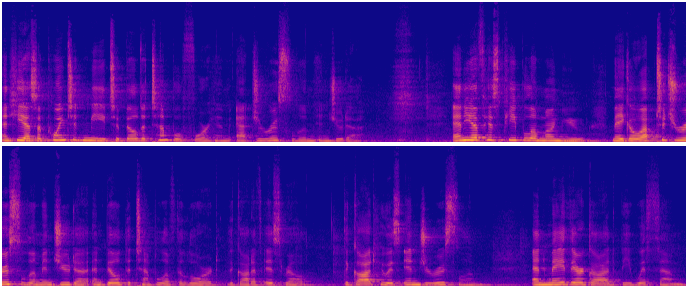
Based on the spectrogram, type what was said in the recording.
and he has appointed me to build a temple for him at Jerusalem in Judah. Any of his people among you may go up to Jerusalem in Judah and build the temple of the Lord, the God of Israel, the God who is in Jerusalem, and may their God be with them.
